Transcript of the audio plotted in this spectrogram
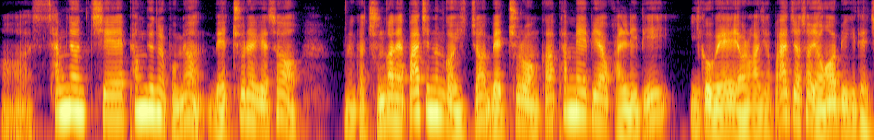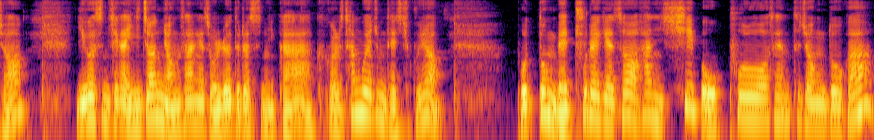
어, 3년치의 평균을 보면 매출액에서 그러니까 중간에 빠지는 거 있죠. 매출원가, 판매비와 관리비 이거 외에 여러 가지가 빠져서 영업이익이 되죠. 이것은 제가 이전 영상에서 올려드렸으니까 그걸 참고해 주면 되시고요. 보통 매출액에서 한 15% 정도가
